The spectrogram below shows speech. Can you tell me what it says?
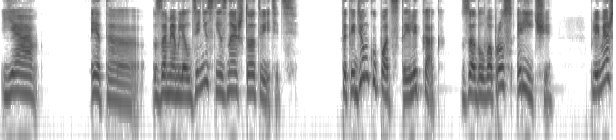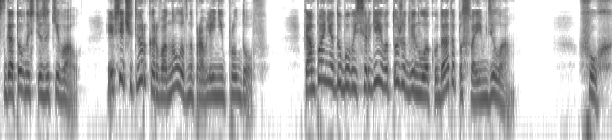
«Я...» «Это...» — замямлил Денис, не зная, что ответить. «Так идем купаться-то или как?» — задал вопрос Ричи. Племяш с готовностью закивал, и вся четверка рванула в направлении прудов. Компания Дубова и Сергеева тоже двинула куда-то по своим делам. Фух,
